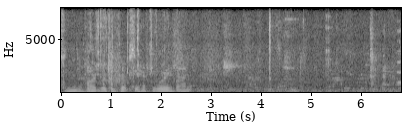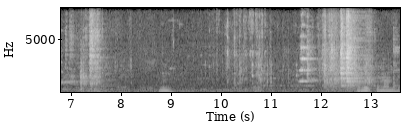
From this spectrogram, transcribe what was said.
Some of the hard-working folks that have to worry about it. Hmm. A meat thermometer.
